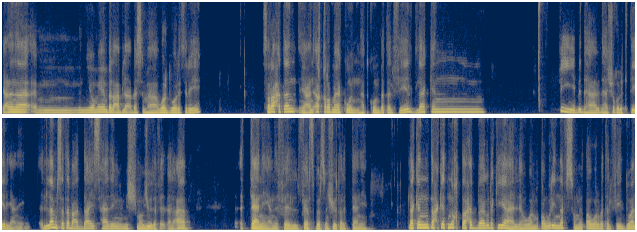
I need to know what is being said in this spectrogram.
يعني أنا من يومين بلعب لعبة اسمها World War 3 صراحة يعني أقرب ما يكون إنها تكون Battlefield لكن في بدها بدها شغل كتير يعني. اللمسة تبع ال DICE هذه مش موجودة في الألعاب. الثانية يعني في ال first person shooter الثانية. لكن أنت حكيت نقطة أحب أقول لك إياها اللي هو المطورين نفسهم يطور Battlefield 1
